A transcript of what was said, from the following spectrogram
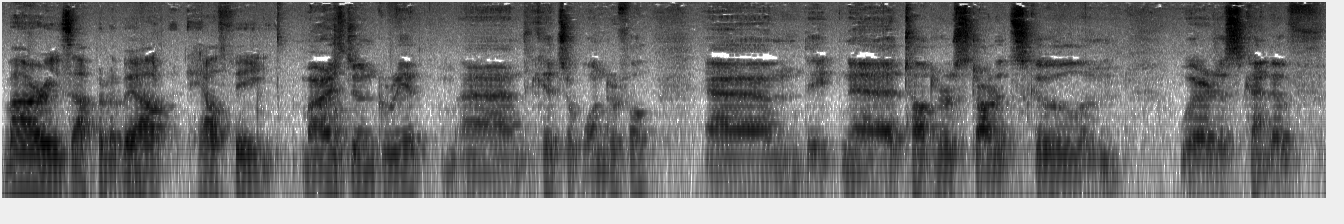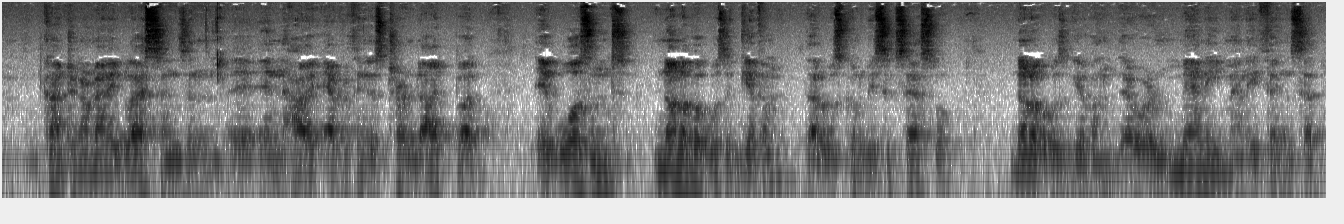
Mari's up and about, healthy. Mari's doing great, and the kids are wonderful. Um, the uh, toddlers started school, and we're just kind of counting our many blessings in in how everything has turned out. But it wasn't. None of it was a given that it was going to be successful. None of it was a given. There were many, many things that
